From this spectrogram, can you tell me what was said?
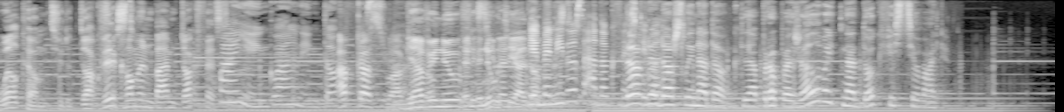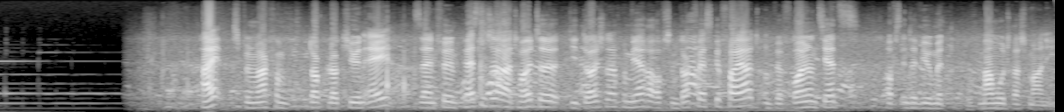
Welcome to the Dog Willkommen beim Dog Festival. 欢迎光临 Dog Abgaswa. Festival. Bienvenue. Benvenuti al Dog Bienvenidos a Dog Добро Festival. дошли на ДОК. Добро пожаловать на ДОК-фестиваль. Hi, ich bin Marc vom DocBlog Q&A. Sein Film Passenger hat heute die Deutschlandpremiere auf dem DocFest gefeiert und wir freuen uns jetzt aufs Interview mit Mahmoud Rashmani.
